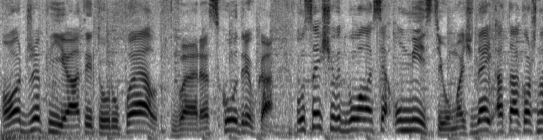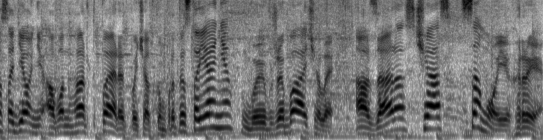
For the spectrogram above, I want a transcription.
Отже, п'ятий тур УПЛ Верес Кудрівка. Усе, що відбувалося у місті у матчдей, а також на стадіоні Авангард перед початком протистояння, ви вже бачили. А зараз час самої гри.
